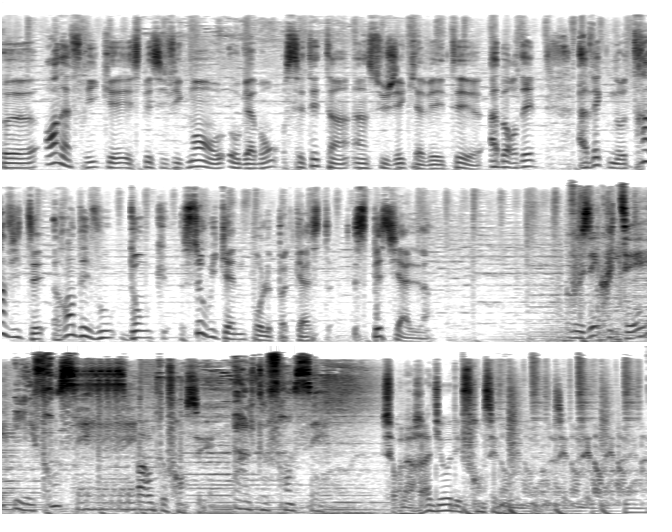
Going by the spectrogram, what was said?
euh, en Afrique et spécifiquement au, Gabon. C'était un, sujet qui avait été abordé avec notre invité. Rendez-vous donc ce week-end pour le podcast spécial. Vous écoutez Les Français Parle au français parlent au français. sur la radio des Français dans le monde.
